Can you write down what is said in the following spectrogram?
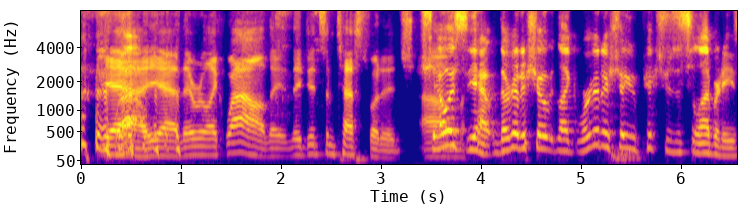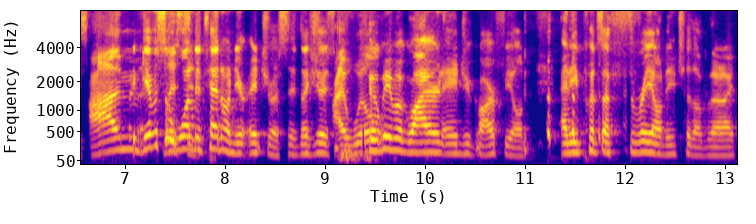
Yeah, yeah. They were like, "Wow, they, they did some test footage." Show Um, us, yeah. They're gonna show like we're gonna show you pictures of celebrities. I'm But give us a listen, one to ten on your interest. It's like just I will- Tobey Maguire and Andrew Garfield, and he puts a three on each of them. They're like,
